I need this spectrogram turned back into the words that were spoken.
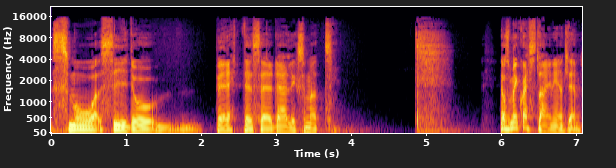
små sidoberättelser där liksom att Ja, som en questline egentligen.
